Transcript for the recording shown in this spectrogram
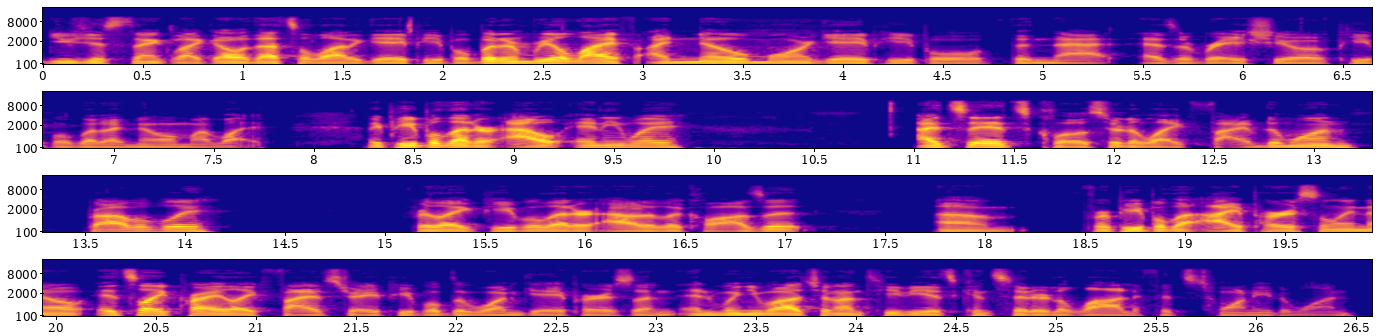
you just think like, oh, that's a lot of gay people. But in real life, I know more gay people than that as a ratio of people that I know in my life. Like people that are out anyway, I'd say it's closer to like five to one, probably. For like people that are out of the closet. Um, for people that I personally know, it's like probably like five straight people to one gay person. And when you watch it on TV, it's considered a lot if it's 20 to one.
